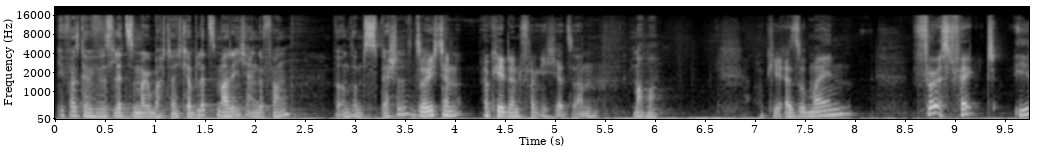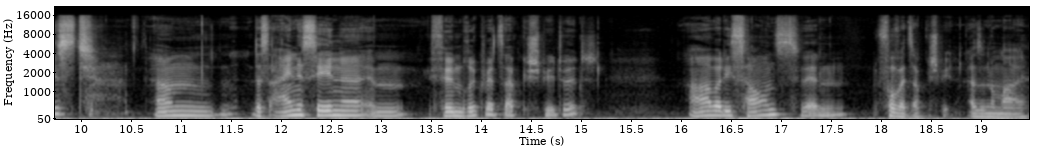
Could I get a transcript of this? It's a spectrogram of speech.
Ich weiß gar nicht, wie wir das letzte Mal gemacht haben. Ich glaube, letztes Mal hatte ich angefangen bei unserem Special. Soll ich dann. Okay, dann fange ich jetzt an. Mach mal. Okay, also mein First Fact ist, ähm, dass eine Szene im Film rückwärts abgespielt wird, aber die Sounds werden vorwärts abgespielt, also normal.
